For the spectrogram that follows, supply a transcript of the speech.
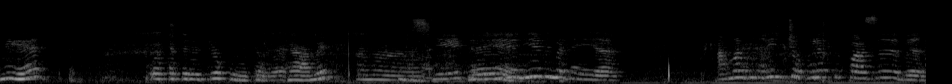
Niye? Ötekini döküldü Kamil. Aman. Niye, He. niye, demedin ya? babası ben.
